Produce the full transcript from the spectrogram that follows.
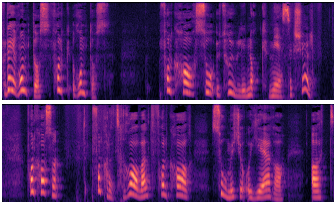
For de rundt oss, folk rundt oss Folk har så utrolig nok med seg sjøl. Folk, folk har det travelt. Folk har så mye å gjøre at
